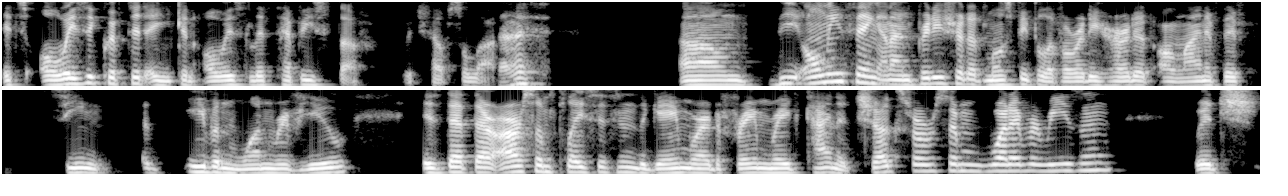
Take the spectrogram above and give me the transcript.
It's always equipped and you can always lift heavy stuff, which helps a lot. Nice. Um, the only thing, and I'm pretty sure that most people have already heard it online if they've seen uh, even one review, is that there are some places in the game where the frame rate kind of chugs for some whatever reason, which,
